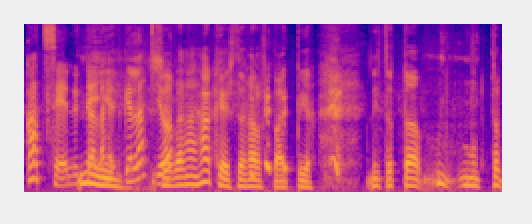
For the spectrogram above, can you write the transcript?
katseen nyt tällä hetkellä. se vähän hakee sitä halfpipea. niin tota, mutta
